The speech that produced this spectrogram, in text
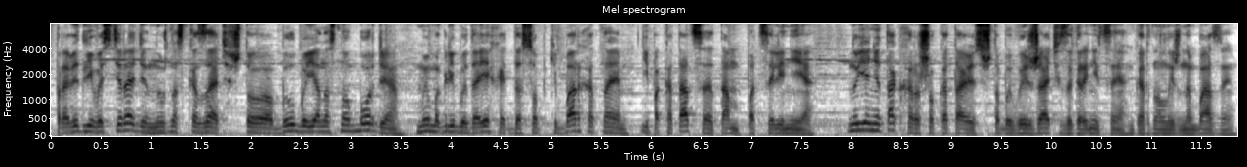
Справедливости ради нужно сказать, что был бы я на сноуборде, мы могли бы доехать до сопки Бархатной и покататься там по целине. Но я не так хорошо катаюсь, чтобы выезжать за границы горнолыжной базы.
